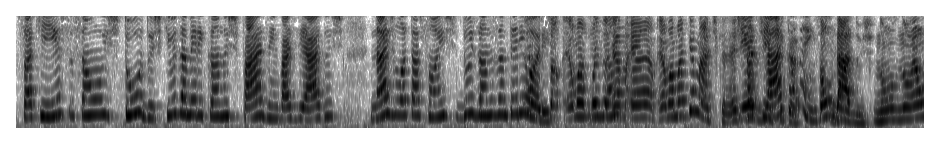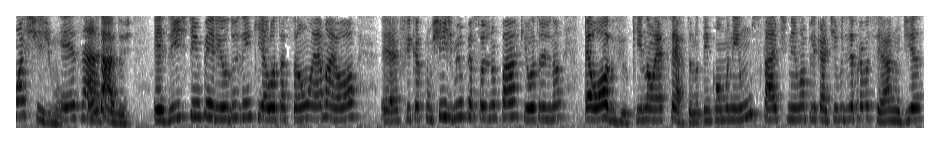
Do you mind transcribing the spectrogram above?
Só que isso são estudos que os americanos fazem baseados nas lotações dos anos anteriores. São- É uma coisa, Então- é, é, é uma matemática, é estatística. Exatamente. São dados, não, não é um achismo. Exato. São dados. Existem períodos em que a lotação é maior, é, fica com X mil pessoas no parque, outras não. É óbvio que não é certo. Não tem como nenhum site, nenhum aplicativo dizer pra você, ah, no dia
